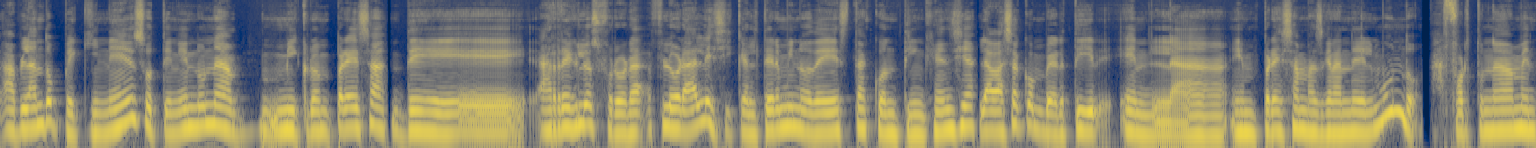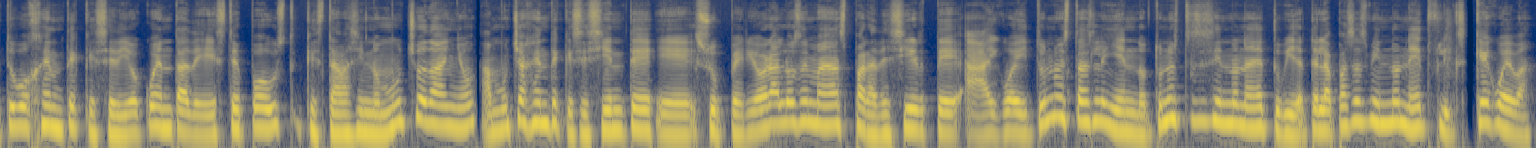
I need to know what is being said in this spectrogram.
hablando pequinés o teniendo una microempresa de arreglos florales y que al término de esta contingencia la vas a convertir en la empresa más grande del mundo. Afortunadamente hubo gente que se dio cuenta de este post que estaba haciendo mucho daño a mucha gente que se siente eh, superior a los demás para decirte, ay güey, tú no estás leyendo, tú no estás haciendo nada de tu vida, te la pasas viendo Netflix, qué hueva.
